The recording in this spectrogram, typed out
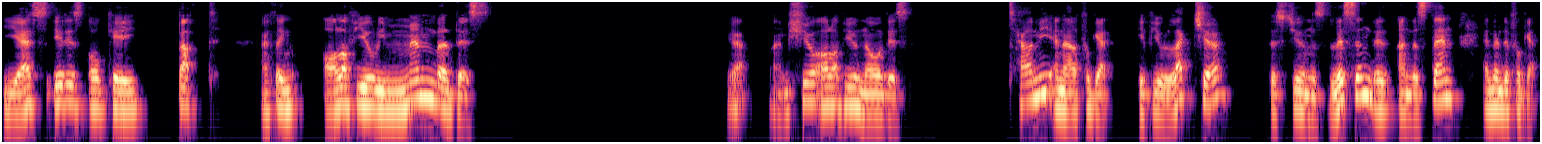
yes it is okay but i think all of you remember this yeah I'm sure all of you know this. Tell me and I'll forget. If you lecture, the students listen, they understand, and then they forget.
